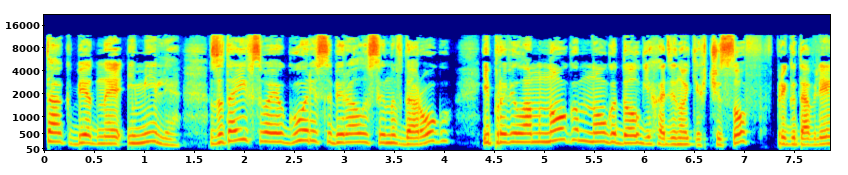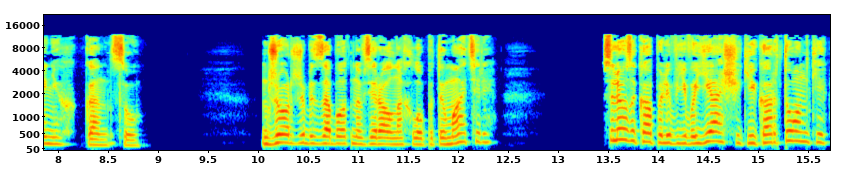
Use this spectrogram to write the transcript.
Так бедная Эмилия, затаив свое горе, собирала сына в дорогу и провела много-много долгих одиноких часов в приготовлениях к концу. Джорджи беззаботно взирал на хлопоты матери. Слезы капали в его ящики и картонки,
